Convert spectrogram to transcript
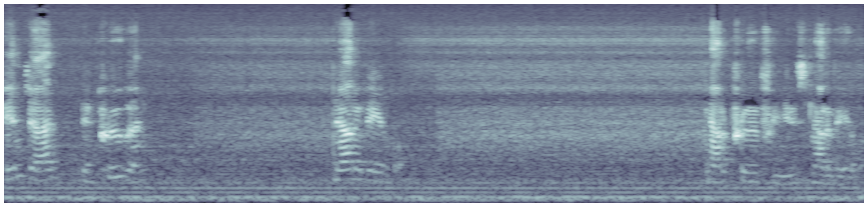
Been done, been proven, not available. Not approved for use, not available.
